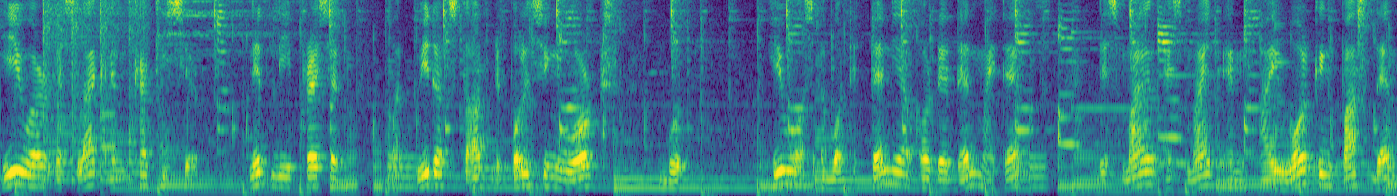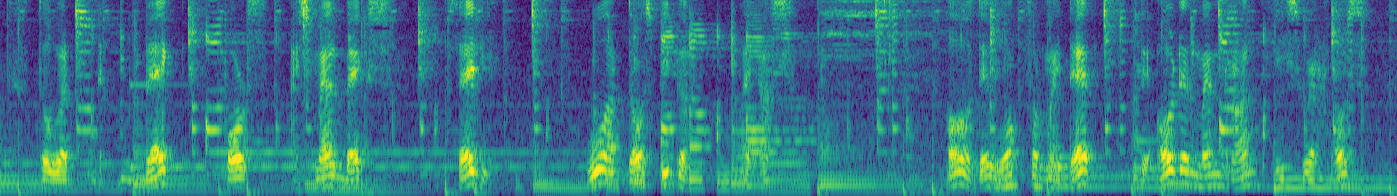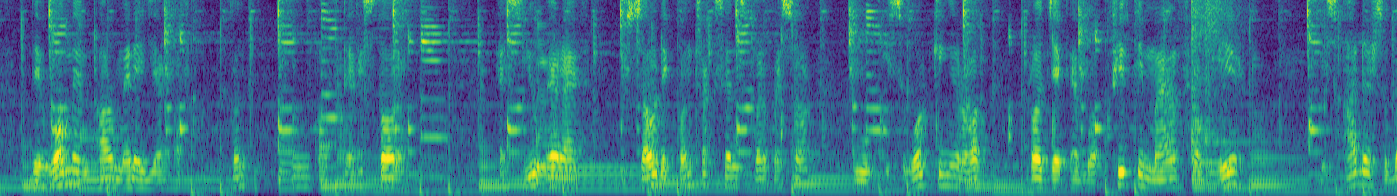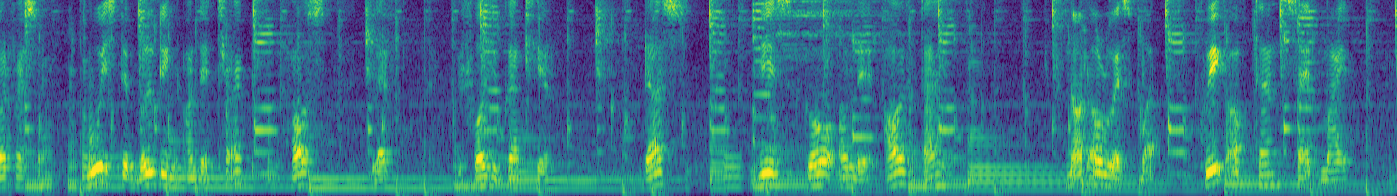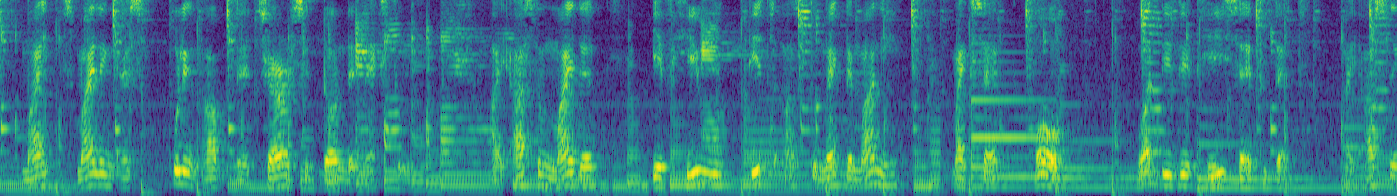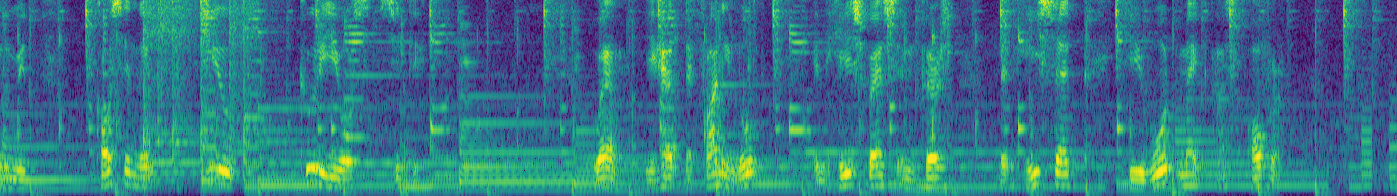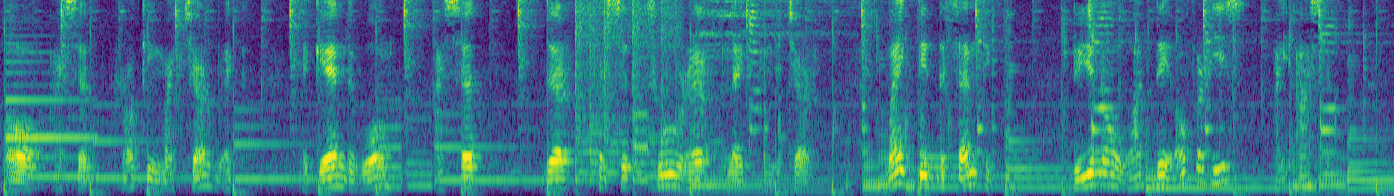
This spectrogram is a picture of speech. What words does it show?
he wore a slack and khaki shirt, neatly pressed, but without start the polishing work boot. He was about a ten year older than my dad. They smiled as Mike and I walking past them toward the back porch. I smelled bags. Sadie, who are those people? I asked. Oh, they work for my dad. The older man ran his warehouse. The woman are manager of of the restaurant. As you arrive, you saw the construction supervisor who is working a project about 50 miles from here. His other supervisor, who is the building on the track house left before you got here. Does this go on the all the time? Not always, but quick often, said Mike, Mike smiling as pulling up the chair sit down the next to me. I asked him my dad if he would teach us to make the money. Mike said, Oh, what did it he say to that? I asked him with cautious curiosity. Well, he had a funny look in his face in first, then he said he would make us over. Oh, I said, rocking my chair back Again the wall. I said, there first two rare legs in the chair. Mike did the same thing. Do you know what they offer is? I asked.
